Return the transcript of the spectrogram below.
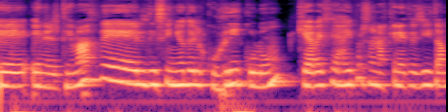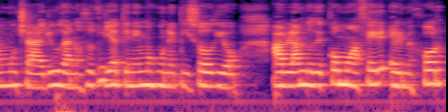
eh, en el tema del diseño del currículum, que a veces hay personas que necesitan mucha ayuda, nosotros ya tenemos un episodio hablando de cómo hacer el mejor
